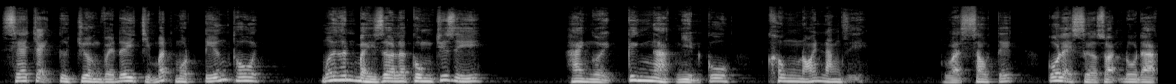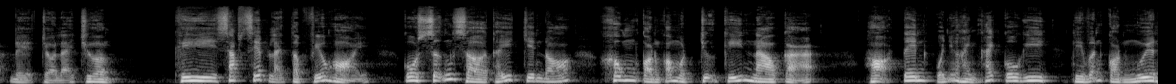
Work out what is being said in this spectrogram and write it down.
Xe chạy từ trường về đây chỉ mất một tiếng thôi. Mới hơn 7 giờ là cùng chứ gì? Hai người kinh ngạc nhìn cô, không nói năng gì. Và sau Tết, cô lại sửa soạn đồ đạc để trở lại trường. Khi sắp xếp lại tập phiếu hỏi, cô sững sờ thấy trên đó không còn có một chữ ký nào cả Họ tên của những hành khách cô ghi thì vẫn còn nguyên,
